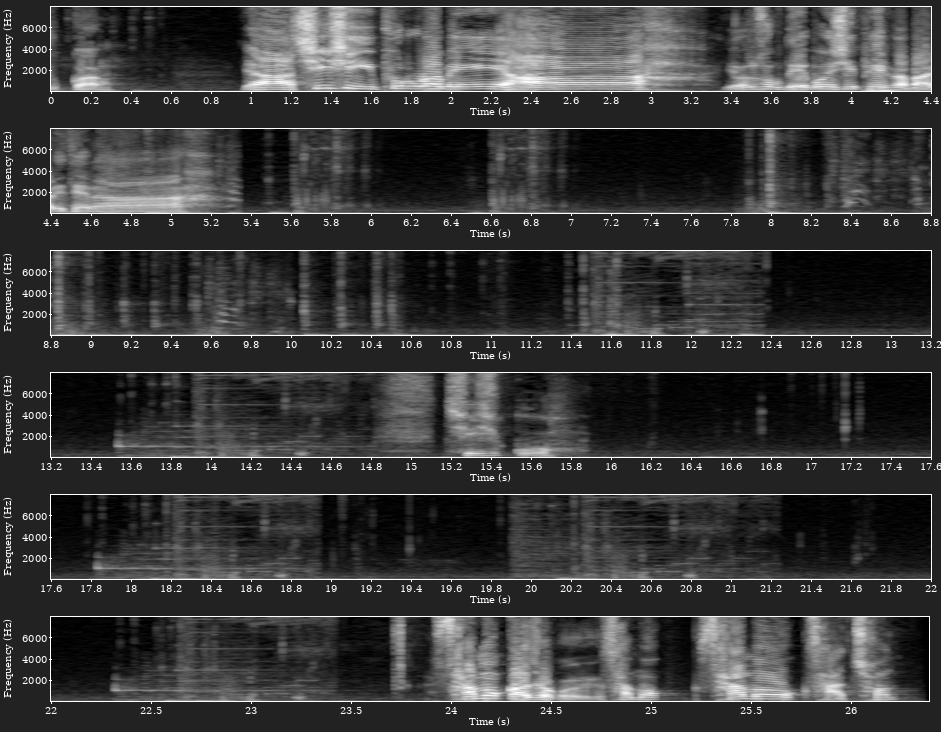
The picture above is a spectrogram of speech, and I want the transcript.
6강. 야 72%라며. 아 연속 4번 실패가 말이 되나. (79) 3억 가져가요 3억? 3억 4천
